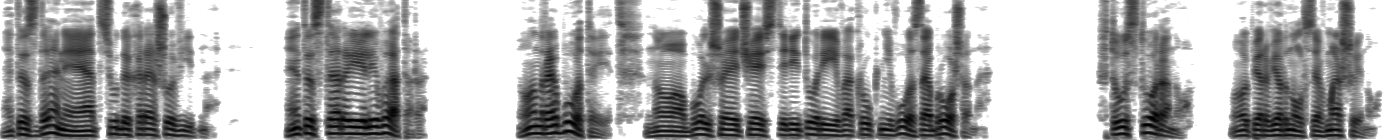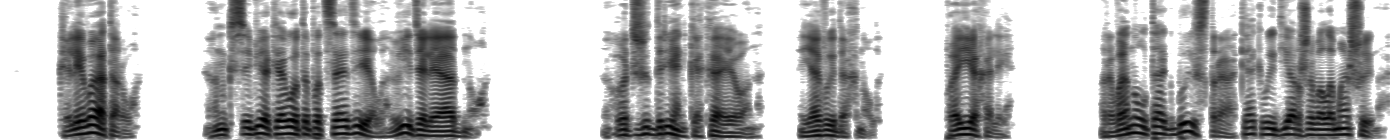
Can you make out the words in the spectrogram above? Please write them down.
Это здание отсюда хорошо видно. Это старый элеватор. Он работает, но большая часть территории вокруг него заброшена. В ту сторону. Опер вернулся в машину. К элеватору. Он к себе кого-то подсадил, видели одну. Вот же дрянь какая он. Я выдохнул. Поехали. Рванул так быстро, как выдерживала машина.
